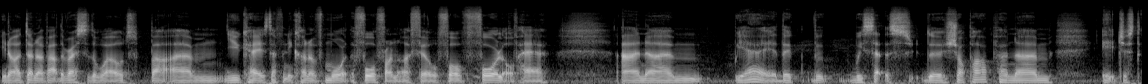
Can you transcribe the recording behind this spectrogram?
You know, I don't know about the rest of the world, but um, UK is definitely kind of more at the forefront. I feel for for a lot of hair, and um, yeah, the, the, we set the, the shop up and. Um, it just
